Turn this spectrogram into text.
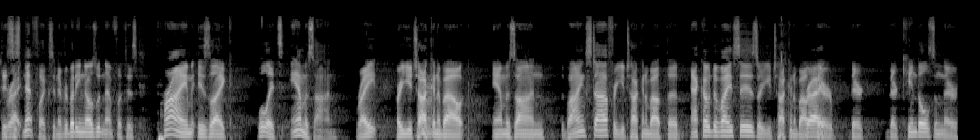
this is Netflix, and everybody knows what Netflix is. Prime is like, well, it's Amazon, right? Are you Mm-hmm. talking about Amazon the buying stuff? Are you talking about the Echo devices? Are you talking about Right. their their their Kindles and their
